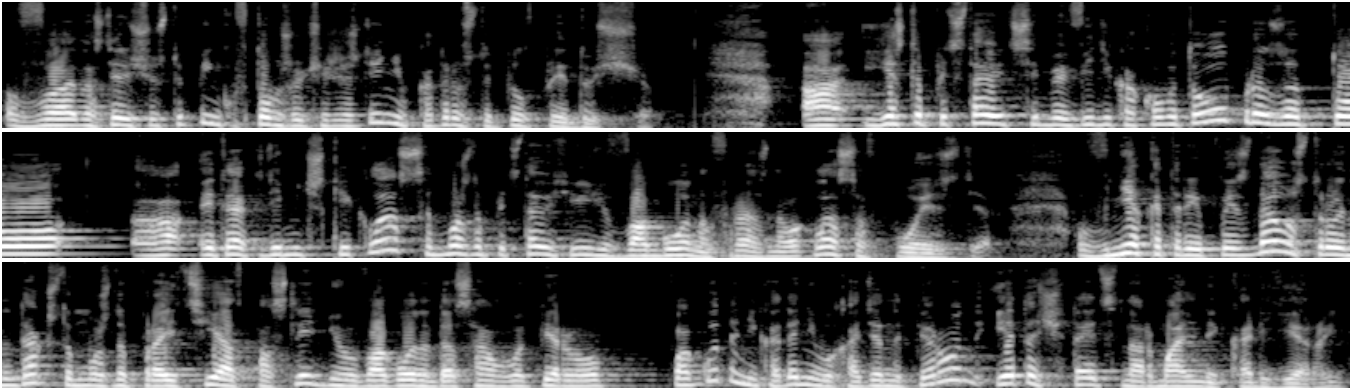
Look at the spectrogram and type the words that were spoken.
в, на следующую ступеньку в том же учреждении, в которое вступил в предыдущую. А если представить себя в виде какого-то образа, то а, это академические классы, можно представить в виде вагонов разного класса в поезде. В некоторые поезда устроены так, что можно пройти от последнего вагона до самого первого вагона, никогда не выходя на перрон, и это считается нормальной карьерой.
